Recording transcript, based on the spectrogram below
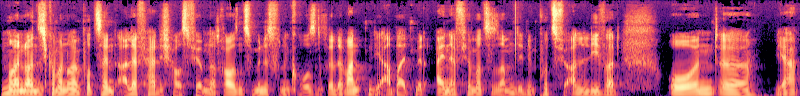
99,9 Prozent aller Fertighausfirmen da draußen, zumindest von den großen Relevanten, die arbeiten mit einer Firma zusammen, die den Putz für alle liefert. Und äh, ja,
